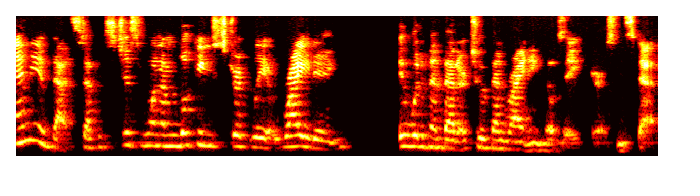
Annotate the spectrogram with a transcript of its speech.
any of that stuff. It's just when I'm looking strictly at writing, it would have been better to have been writing those eight years instead.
